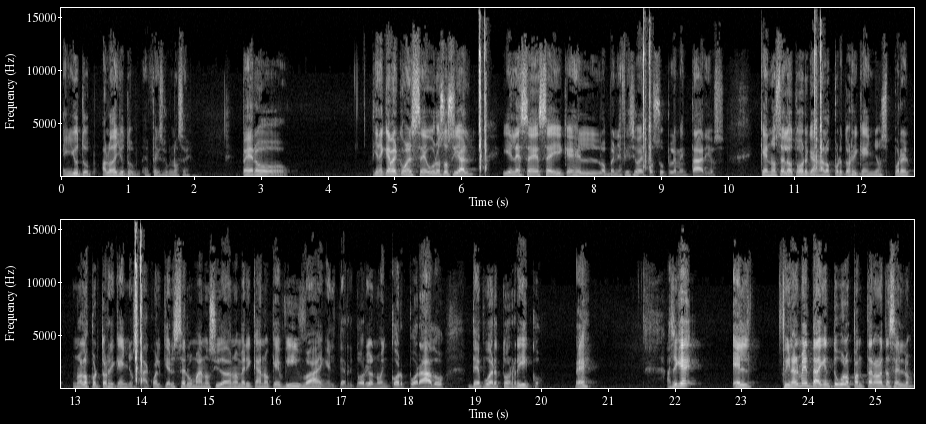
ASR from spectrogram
en YouTube. Hablo de YouTube, en Facebook no sé. Pero tiene que ver con el seguro social y el SSI, que es los beneficios de estos suplementarios que no se le otorgan a los puertorriqueños, por el, no a los puertorriqueños, a cualquier ser humano ciudadano americano que viva en el territorio no incorporado de Puerto Rico. ¿Ves? Así que el, finalmente alguien tuvo los pantalones de hacerlo.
